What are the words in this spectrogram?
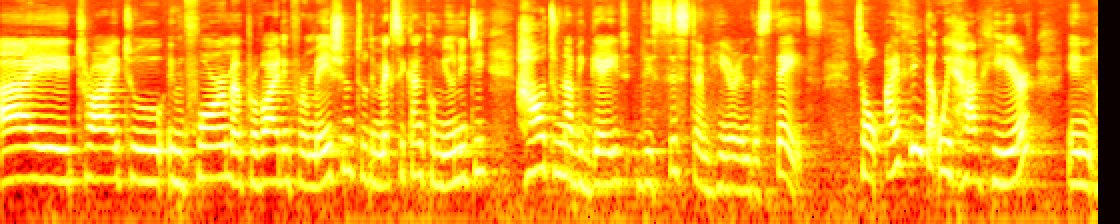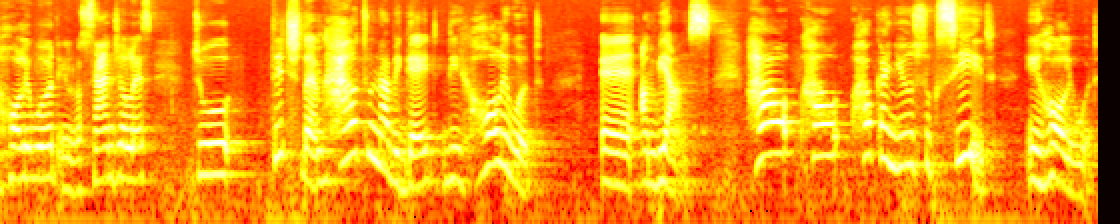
I try to inform and provide information to the Mexican community how to navigate this system here in the States. So I think that we have here in Hollywood, in Los Angeles, to teach them how to navigate the Hollywood uh, ambiance. how, how, how can you succeed in Hollywood?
